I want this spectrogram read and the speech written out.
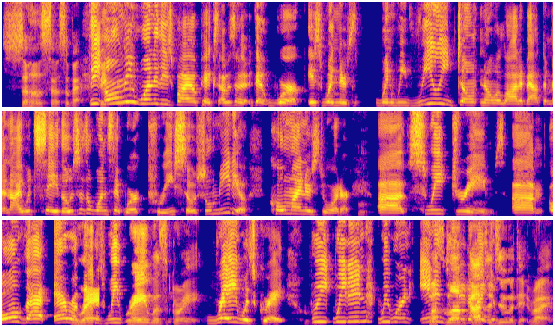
so so so bad. The Be- only one of these biopics I was uh, that work is when there's when we really don't know a lot about them, and I would say those are the ones that work pre-social media. Coal miner's daughter, Mm. uh, Sweet Dreams, um, all that era Ray- because we Ray was great. Ray was great. Mhm. We we didn't we weren't inundated. What's love got to do with it? Right.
